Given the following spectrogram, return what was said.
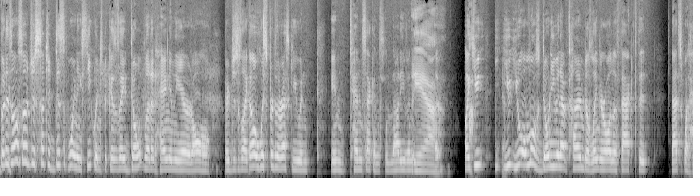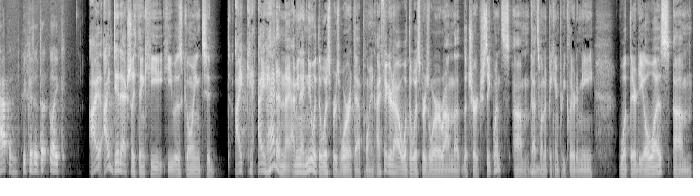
But it's also just such a disappointing sequence because they don't let it hang in the air at all. They're just like, "Oh, whisper to the rescue!" in in ten seconds, and not even yeah like you you you almost don't even have time to linger on the fact that that's what happened because it like I, I did actually think he he was going to. I, I had a ni- I mean I knew what the whispers were at that point. I figured out what the whispers were around the the church sequence. Um, that's when it became pretty clear to me what their deal was. Um,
